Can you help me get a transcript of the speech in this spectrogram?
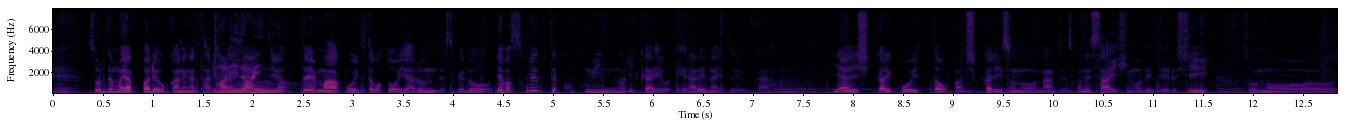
えそれでもやっぱりお金が足りない足りないんだ。って言ってまあこういったことをやるんですけどやっぱそれって国民の理解を得られないというか、いやしっかりこういったお金しっかりそのなんていうんですかね歳費も出てるし、その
